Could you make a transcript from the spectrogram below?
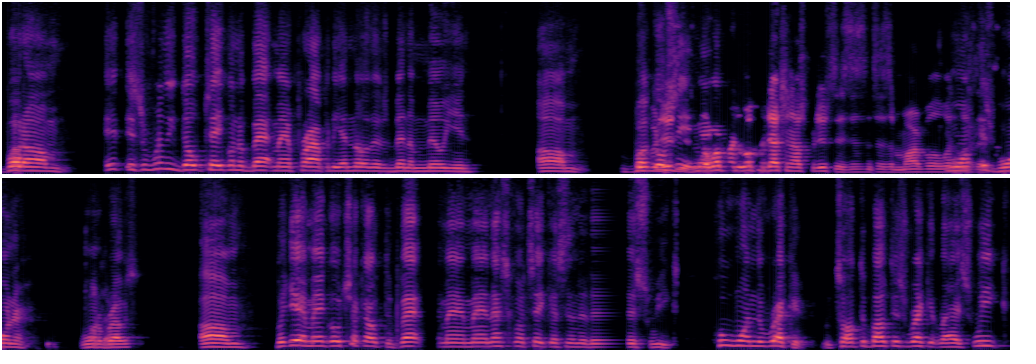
but um, it, it's a really dope take on the Batman property. I know there's been a million, um, who but go see it, man. What, what, production house produces? This is, this is a Marvel. What, War- what's this? it's Warner, Warner Okay. Brothers. Um, but yeah, man, go check out the Batman. Man, that's gonna take us into the, this week. Who won the record? We talked about this record last week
